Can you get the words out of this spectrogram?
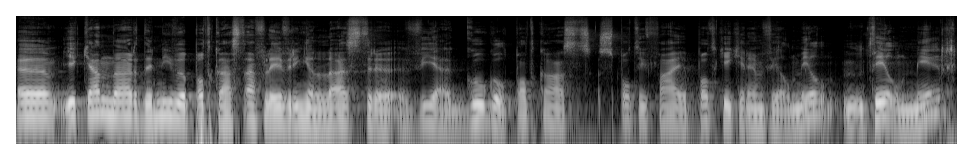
Uh, je kan naar de nieuwe podcastafleveringen luisteren via Google Podcasts, Spotify, Podkicker en veel, veel meer.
